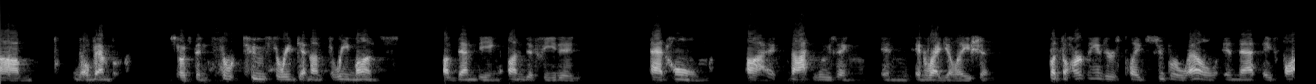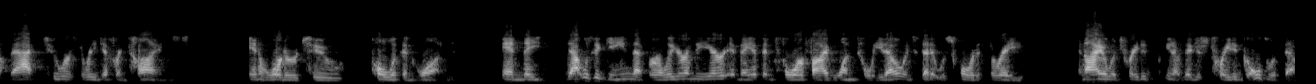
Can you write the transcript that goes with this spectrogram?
um, November. So it's been th- two, three, getting on three months of them being undefeated at home, uh, not losing in, in regulation. But the Heartlanders played super well in that they fought back two or three different times in order to pull within one. And they that was a game that earlier in the year it may have been four or five one Toledo. Instead, it was four to three. And Iowa traded, you know, they just traded goals with them.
